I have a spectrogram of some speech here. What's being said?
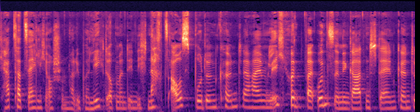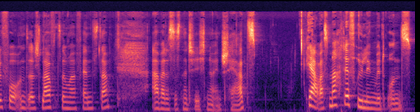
Ich habe tatsächlich auch schon mal überlegt, ob man den nicht nachts ausbuddeln könnte, heimlich, und bei uns in den Garten stellen könnte, vor unser Schlafzimmerfenster. Aber das ist natürlich nur ein Scherz. Ja, was macht der Frühling mit uns?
